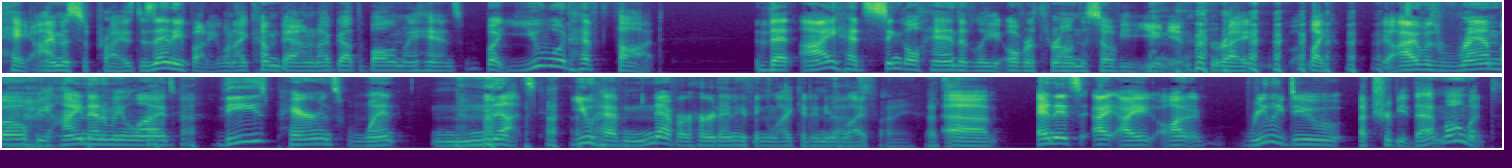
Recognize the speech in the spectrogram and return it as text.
hey, I'm as surprised as anybody when I come down and I've got the ball in my hands. But you would have thought that I had single handedly overthrown the Soviet Union, right? like I was Rambo behind enemy lines. These parents went nuts. You have never heard anything like it in your That's life. funny. That's Um, and it's I, I uh, really do attribute that moment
